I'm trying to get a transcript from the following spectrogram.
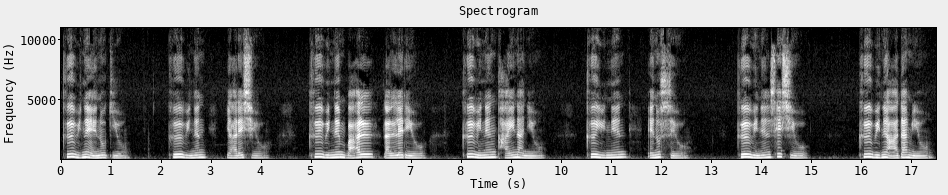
그 위는 에녹이요. 그 위는 야렛이요. 그 위는 마할랄렐이요. 그 위는 가이난이요. 그 위는 에노스요. 그 위는 셋이요. 그 위는 아담이요.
